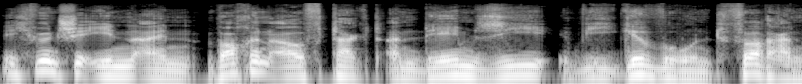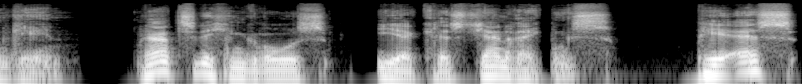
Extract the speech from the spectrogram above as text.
Ich wünsche Ihnen einen Wochenauftakt, an dem Sie wie gewohnt vorangehen. Herzlichen Gruß, Ihr Christian Reckens. PS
